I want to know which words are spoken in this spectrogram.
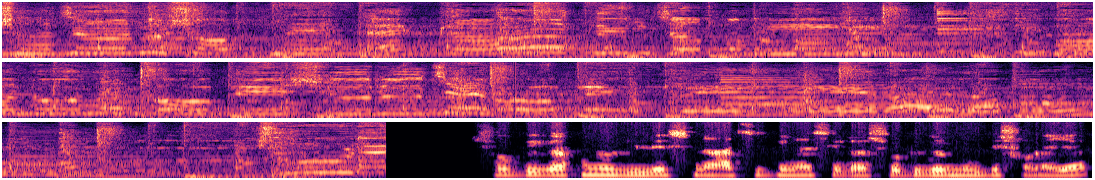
সাজানো স্বপ্নে একা দিন যাপন বলো না কবে শুরু যে হবে প্রেমের আলাপন। জুড়ে শফিক এখনও রিলেশনে আছে কিনা সেটা শফিকের মুখ দিয়ে শোনা যাক।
